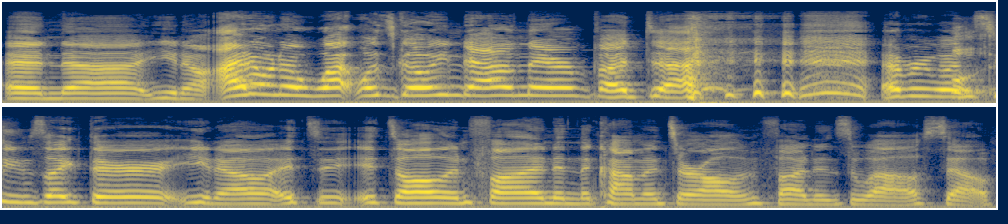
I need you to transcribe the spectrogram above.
and uh, you know, I don't know what was going down there, but uh, everyone well, seems like they're, you know, it's it's all in fun, and the comments are all in fun as well. So.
